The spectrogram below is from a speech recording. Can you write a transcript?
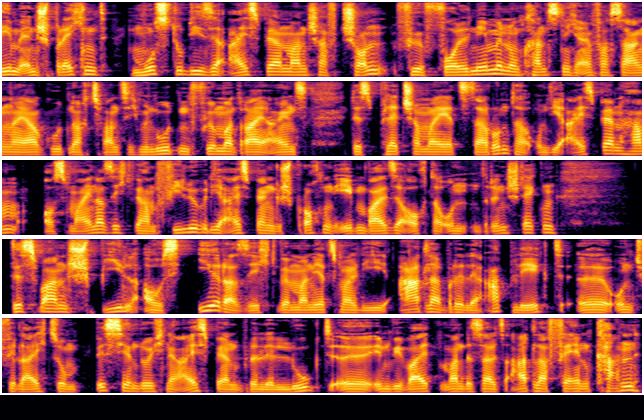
Dementsprechend musst du diese Eisbärenmannschaft schon für voll nehmen und kannst nicht einfach sagen, naja, gut, nach 20 Minuten führen wir 3-1, das plätschern wir jetzt da runter. Und die Eisbären haben aus meiner Sicht, wir haben viel über die Eisbären gesprochen, gesprochen, eben weil sie auch da unten drin stecken. Das war ein Spiel aus ihrer Sicht, wenn man jetzt mal die Adlerbrille ablegt äh, und vielleicht so ein bisschen durch eine Eisbärenbrille lugt, äh, inwieweit man das als Adlerfan kann,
